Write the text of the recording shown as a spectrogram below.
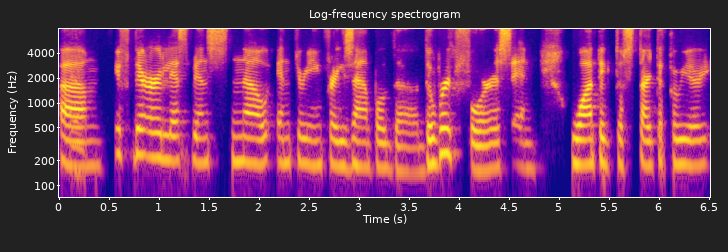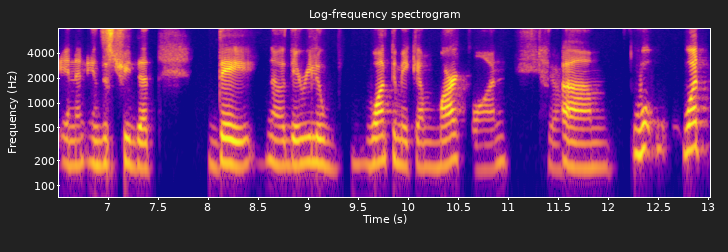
Um, yeah. If there are lesbians now entering, for example, the, the workforce and wanting to start a career in an industry that they you know they really want to make a mark on, yeah. um, what, what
